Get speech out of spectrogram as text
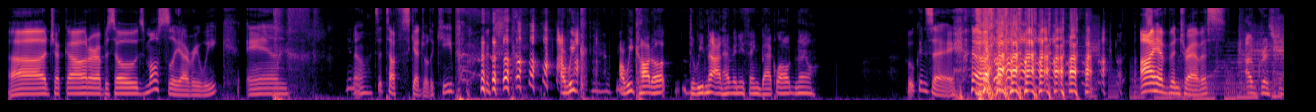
Uh, check out our episodes mostly every week, and you know it's a tough schedule to keep. Are we are we caught up? Do we not have anything backlogged now? Who can say? I have been Travis. I'm Christian.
